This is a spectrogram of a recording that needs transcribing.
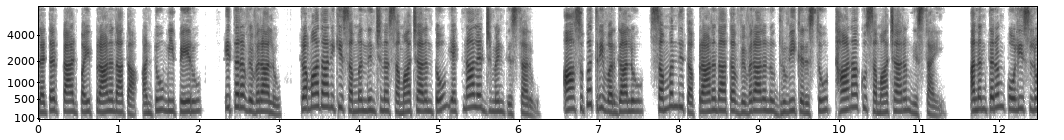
లెటర్ ప్యాడ్ పై ప్రాణదాత అంటూ మీ పేరు ఇతర వివరాలు ప్రమాదానికి సంబంధించిన సమాచారంతో ఎక్నాలెడ్జ్మెంట్ ఇస్తారు. ఆసుపత్రి వర్గాలు సంబంధిత ప్రాణదాత వివరాలను ధృవీకరిస్తూ ఠాణాకు సమాచారం ఇస్తాయి. అనంతరం పోలీసులు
